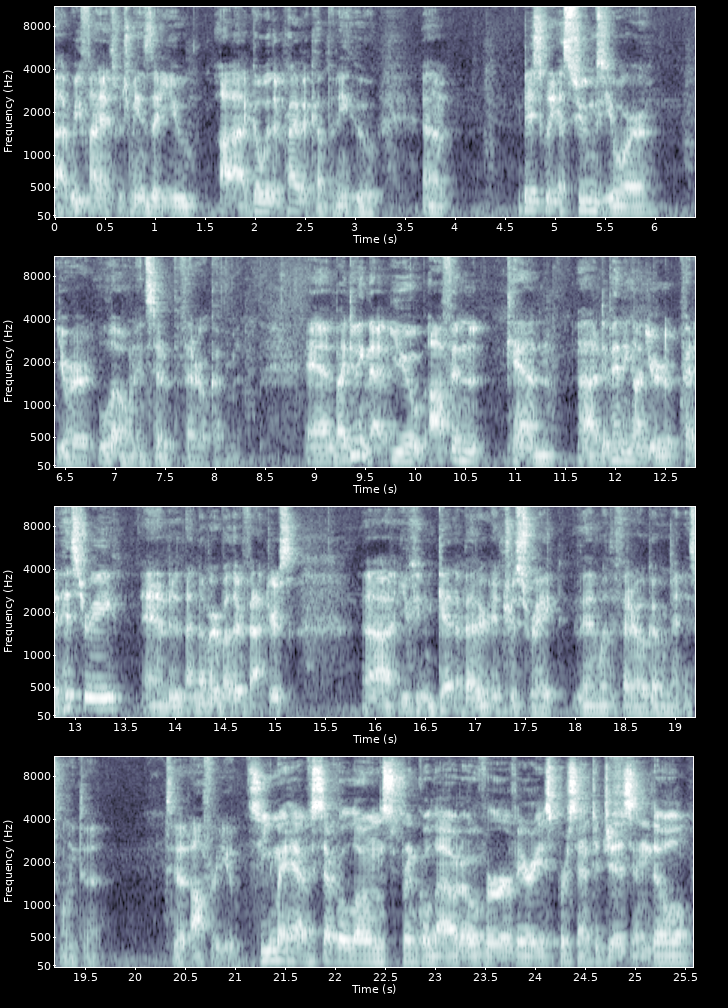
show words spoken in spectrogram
uh, refinance, which means that you uh, go with a private company who um, basically assumes your your loan instead of the federal government. And by doing that, you often can, uh, depending on your credit history and a number of other factors, uh, you can get a better interest rate than what the federal government is willing to to offer you. So you might have several loans sprinkled out over various percentages, and they'll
